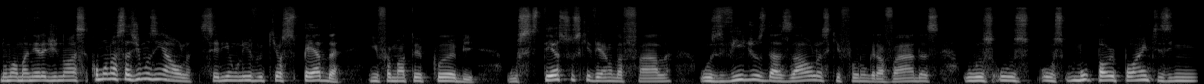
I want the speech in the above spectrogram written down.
numa maneira de nós, como nós fazíamos em aula. Seria um livro que hospeda em formato EPUB os textos que vieram da fala, os vídeos das aulas que foram gravadas, os, os, os PowerPoints, em,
